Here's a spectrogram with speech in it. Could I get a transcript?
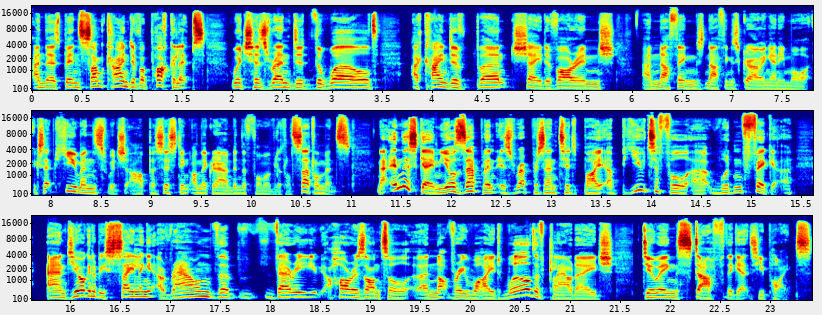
And there's been some kind of apocalypse which has rendered the world a kind of burnt shade of orange, and nothing's nothing's growing anymore except humans, which are persisting on the ground in the form of little settlements. Now, in this game, your zeppelin is represented by a beautiful uh, wooden figure, and you're going to be sailing it around the very horizontal and not very wide world of Cloud Age, doing stuff that gets you points.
